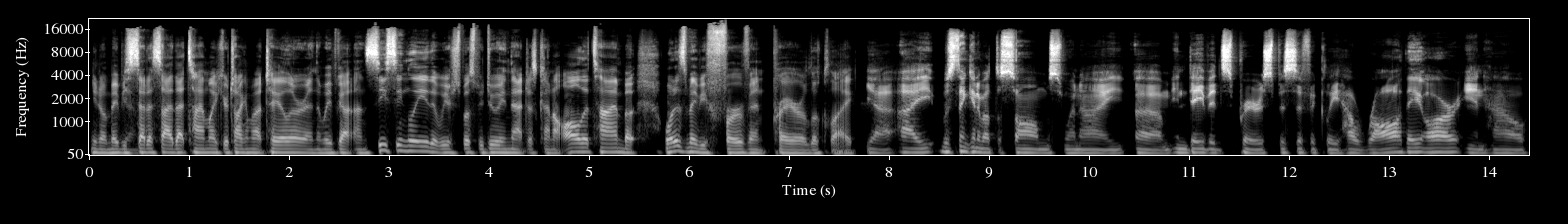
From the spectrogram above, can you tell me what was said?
you know maybe yeah. set aside that time like you're talking about taylor and then we've got unceasingly that we're supposed to be doing that just kind of all the time. But what does maybe fervent prayer look like? Yeah i was thinking about the psalms when i um, in david's prayers specifically how raw they are and how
